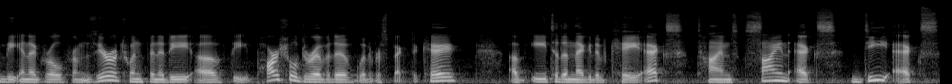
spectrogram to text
the integral from 0 to infinity of the partial derivative with respect to k of e to the negative kx times sine x dx.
